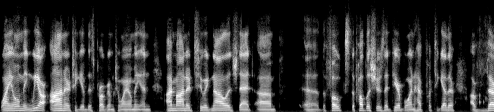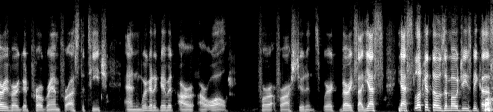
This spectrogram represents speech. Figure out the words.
Wyoming. We are honored to give this program to Wyoming, and I'm honored to acknowledge that um, uh, the folks, the publishers at Dearborn have put together a very, very good program for us to teach, and we're going to give it our, our all for for our students. We're very excited. Yes, yes, look at those emojis because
